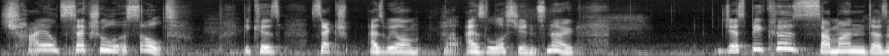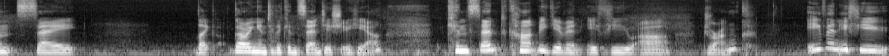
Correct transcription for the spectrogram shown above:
child sexual assault, because sex, as we all well as law students know, just because someone doesn't say, like going into the consent issue here, consent can't be given if you are drunk, even if you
